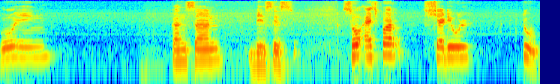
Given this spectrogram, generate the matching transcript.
going concern basis so as per schedule 2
